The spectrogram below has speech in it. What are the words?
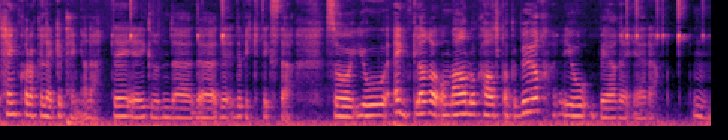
Tenk hvor dere legger pengene. Det er i grunnen det, det, det, det viktigste. Så jo enklere og mer lokalt dere bor, jo bedre er det. Mm.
